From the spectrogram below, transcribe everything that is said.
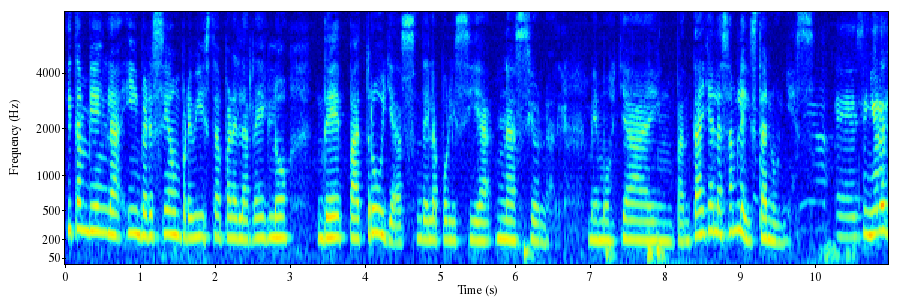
y también la inversión prevista para el arreglo de patrullas de la Policía Nacional. Vemos ya en pantalla al asambleísta Núñez. Eh, señores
